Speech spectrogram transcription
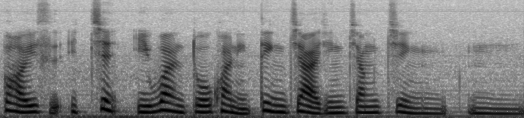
不好意思，一件一万多块，你定价已经将近，嗯，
